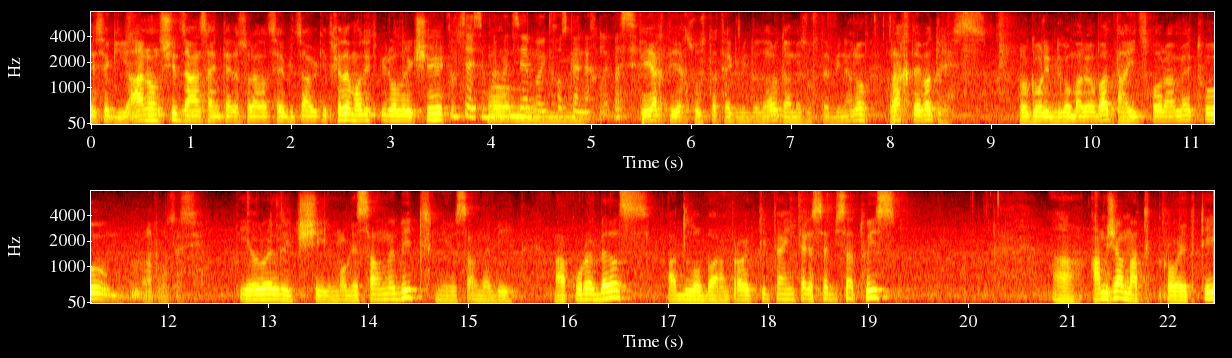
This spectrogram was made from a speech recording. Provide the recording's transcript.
ესე იგი, ანონსში ძალიან საინტერესო რაღაცები წავიკითხე და მოდით პირველ რიგში. თუმცა ეს ინფორმაცია მოითხოვს განახლებას. დიახ, დიახ, ზუსტად ეგ მინდოდა რომ დამეზუსტებინა, რომ რა ხდება დღეს. როგორი მდგომარეობა დაიწყო რამე თუ რა პროცესია? პირველ რიგში მოგესალმებით, მივესალმები მაყურებელს, მადლობა ამ პროექტით დაინტერესებისათვის. ამჟამად პროექტი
